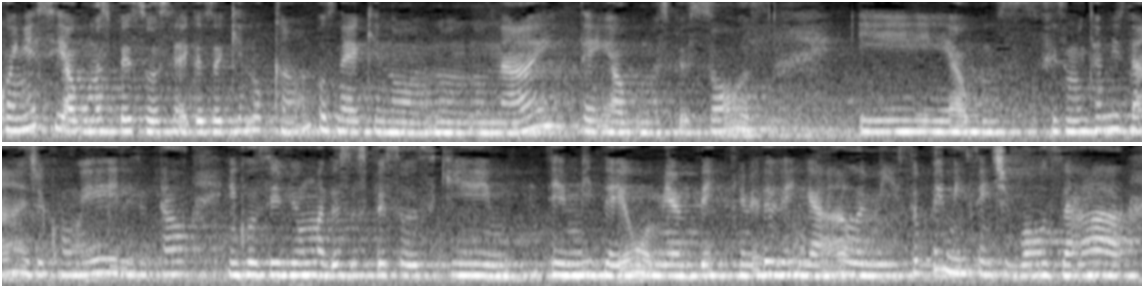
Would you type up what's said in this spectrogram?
conheci algumas pessoas cegas aqui no campus, né, aqui no, no, no NAI, tem algumas pessoas e alguns fiz muita amizade com eles e tal. Inclusive uma dessas pessoas que me deu a minha primeira bengala, me super me incentivou a usar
